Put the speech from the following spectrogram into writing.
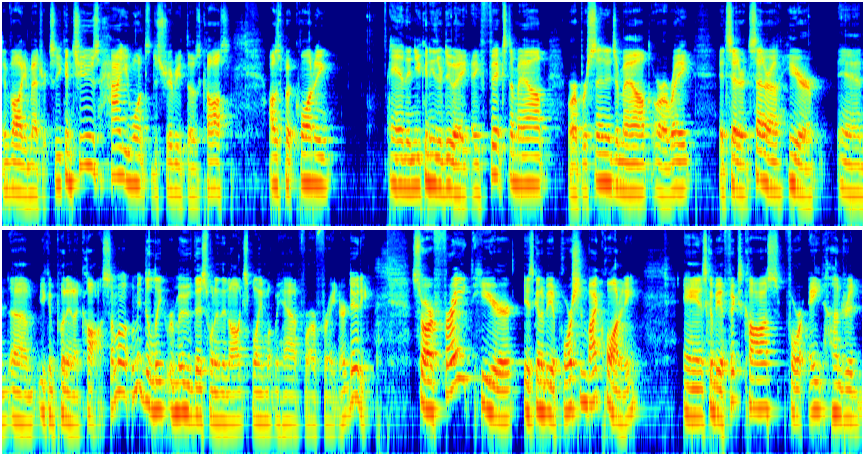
and volumetric. So you can choose how you want to distribute those costs. I'll just put quantity And then you can either do a, a fixed amount or a percentage amount or a rate, et cetera, et cetera here. And um, you can put in a cost. So gonna, let me delete, remove this one, and then I'll explain what we have for our freight and our duty. So our freight here is going to be apportioned by quantity, and it's going to be a fixed cost for $800,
